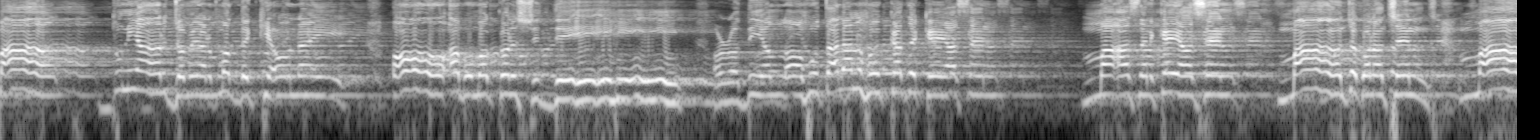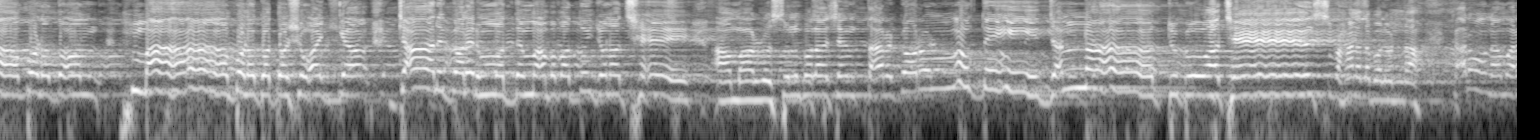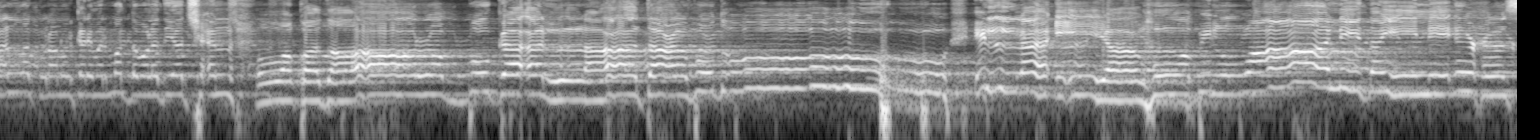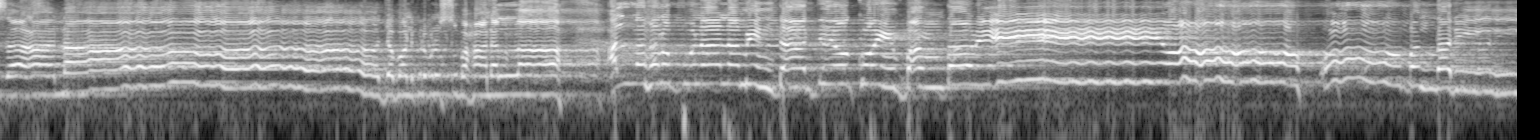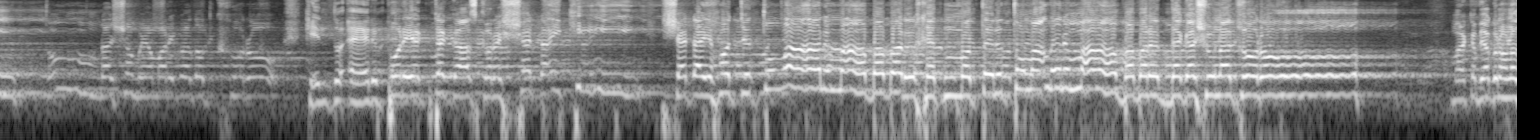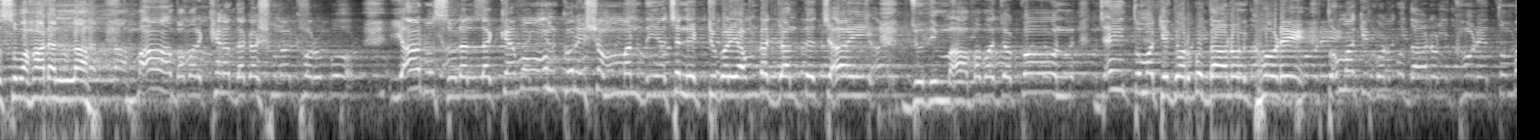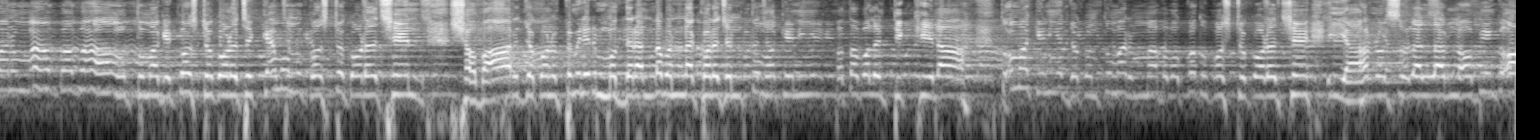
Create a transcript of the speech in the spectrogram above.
মা, দুনিয়ার জমিনের মধ্যে কেউ নাই। ও আবু মকর সিদ্দিক, রদিয়াল্লাহু তাআলা কাজে কে আছেন? মা আছেন, কে আছেন? মা যখন আছেন, মা বড় দল, মা বড় কত সৌজ্ঞা যার ঘরের মধ্যে মা বাবা দুইজন আছে, আমার রসুল বলেছেন, তার ঘরের মধ্যে জান্নাতটুকু আছে। সুবহানাল্লাহ বলুন না। কারণ আমার আল্লাহ কোরআনুল কারীমের মধ্যে বলে দিয়েছেন ও কদা রব্বুকা আল্লা তা'বুদু إلا إياه وبالوالدين إحسانا জবান করে বলুন সুবহান আল্লাহ আল্লাহ রব্বুল আলামিন ডাক দিও কই বান্দারে ও ও বান্দারি তোমরা সময় আমার ইবাদত করো। কিন্তু এরপরে একটা কাজ করে, সেটাই কি? সেটাই হচ্ছে তোমার মা বাবার খেদমতের, তোমাদের মা বাবার দেখাশোনা করো। মার্কা ব্যাকরণ হলো সুবাহান আল্লাহ মা বাবার খেনা দেখাশোনা করব। ইয়া রসুলাল্লাহ, কেমন করে সম্মান দিয়েছেন একটু করে আমরা জানতে চাই। যদি মা বাবা যখন যেই তোমাকে গর্ব ধারণ করে, তোমাকে গর্ব ধারণ করে, তোমার মা বাবা তোমাকে কষ্ট করেছে, কেমন কষ্ট করেছেন? সবার যখন ফ্যামিলির মধ্যে রান্না বান্না করেছেন, তোমাকে নিয়ে কথা বলেন ঠিক তোমাকে নিয়ে যখন তোমার মা বাবা কত কষ্ট করেছে, ইয়া রসুলাল্লাহ, নবী গো!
